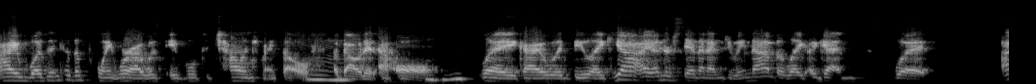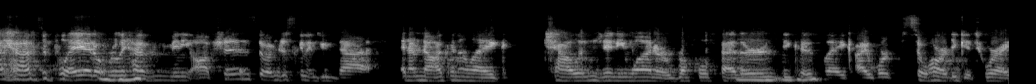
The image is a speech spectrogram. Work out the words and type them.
I wasn't to the point where I was able to challenge myself mm. about it at all. Mm-hmm. Like I would be like, yeah, I understand that I'm doing that, but like again, this is what I have to play. I don't mm-hmm. really have many options, so I'm just gonna do that, and I'm not gonna like challenge anyone or ruffle feathers mm-hmm. because like I worked so hard to get to where I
